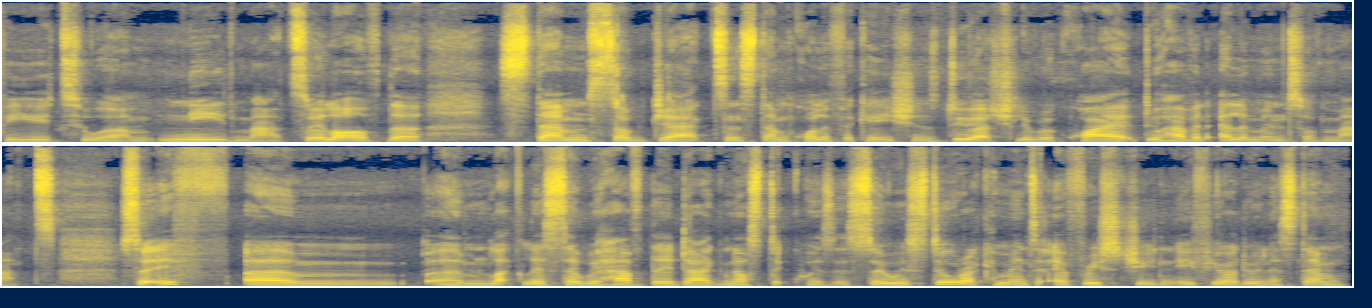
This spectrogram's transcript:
for you to um, need maths. So a lot of the STEM subjects and STEM qualifications do actually require do have an element of maths. So if um, um, like Liz said, we have the diagnostic quizzes. So we still recommend to every student, if you're doing a STEM,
